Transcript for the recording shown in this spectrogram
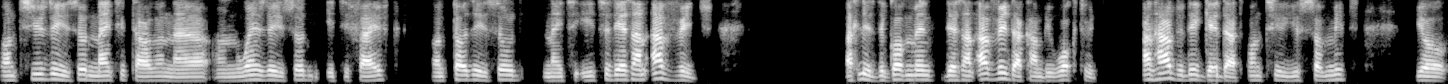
on Tuesday you sold ninety thousand naira, on Wednesday you sold eighty-five, on Thursday you sold ninety-eight. So there's an average. At least the government, there's an average that can be worked with. And how do they get that? Until you submit your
